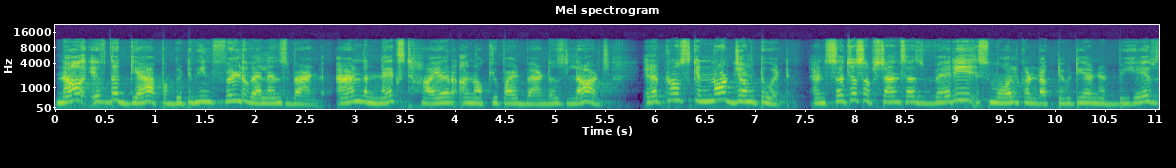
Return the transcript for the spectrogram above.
ना if the gap between filled valence band and the next higher unoccupied band is large electrons can not jump to it and such a substance has very small conductivity and it behave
